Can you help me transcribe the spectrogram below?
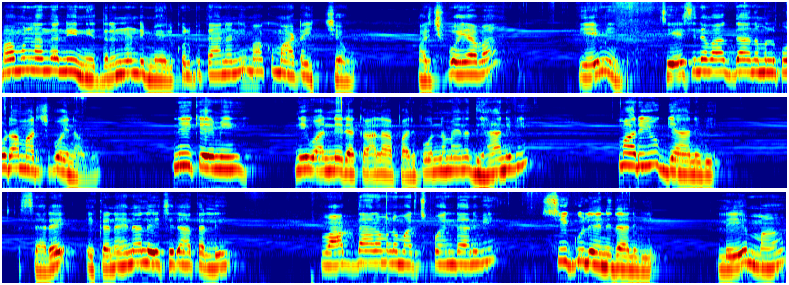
మమ్మల్ని అందరినీ నిద్ర నుండి మేలుకొల్పుతానని మాకు మాట ఇచ్చావు. మర్చిపోయావా? ఏమి? చేసిన వాగ్దానములు కూడా మర్చిపోయినావు. నీకేమి? నీవు అన్ని రకాల పరిపూర్ణమైన ధ్యానివి మరియు జ్ఞానివి. సరే ఇకనైనా లేచిరా తల్లి. వాగ్దానములు మర్చిపోయిన దానివి సిగ్గులేని దానివి. లేమ్మా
